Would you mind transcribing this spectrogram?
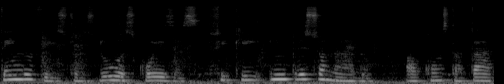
Tendo visto as duas coisas, fiquei impressionado ao constatar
